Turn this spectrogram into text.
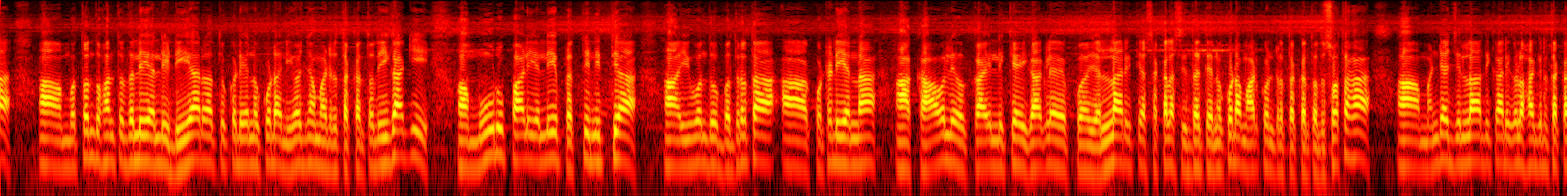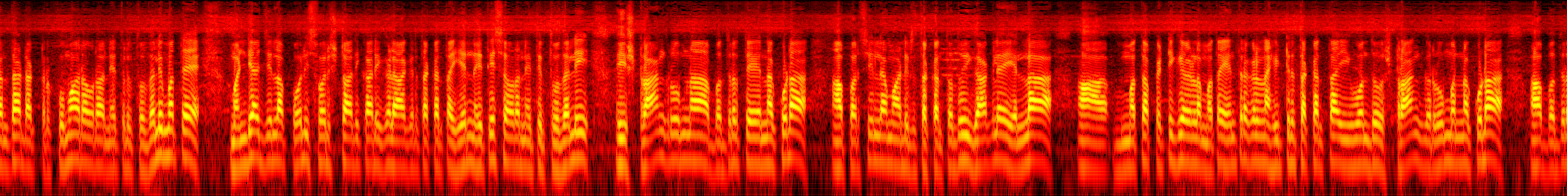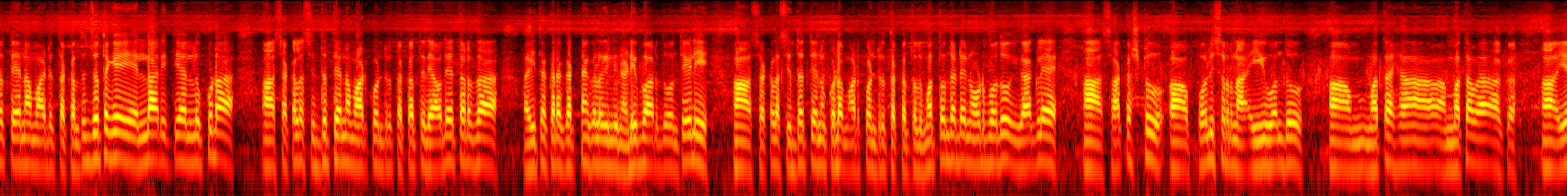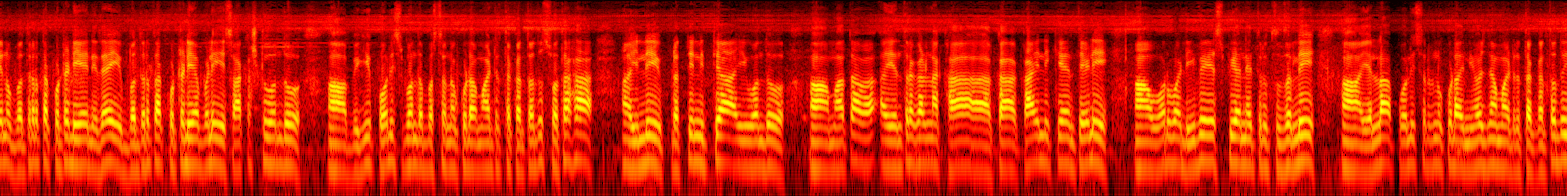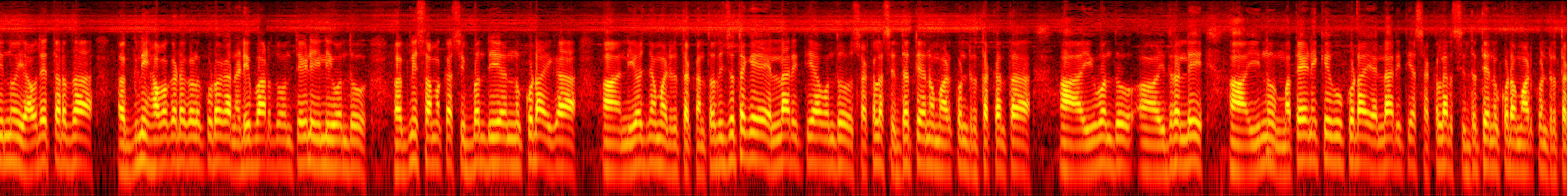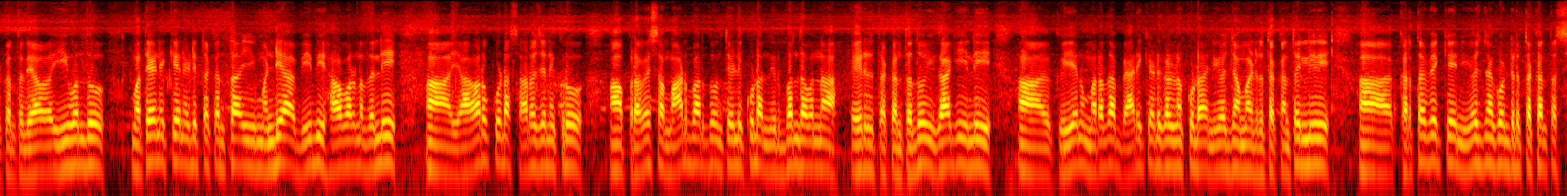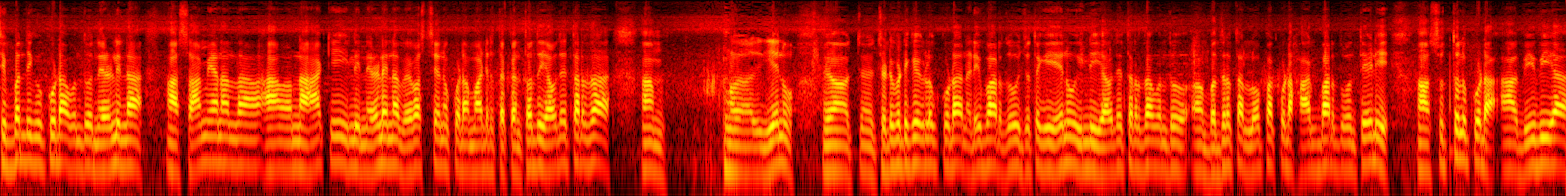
ಮತ್ತೊಂದು ಹಂತದಲ್ಲಿ ಅಲ್ಲಿ ಡಿ ಆರ್ ತುಕಡಿಯನ್ನು ಕೂಡ ನಿಯೋಜನೆ ಮಾಡಿರ್ತಕ್ಕಂಥದ್ದು. ಹೀಗಾಗಿ ಮೂರು ಪಾಳಿಯಲ್ಲಿ ಪ್ರತಿನಿತ್ಯ ಈ ಒಂದು ಭದ್ರತಾ ಕೊಠಡಿಯನ್ನು ಕಾವಲು ಕಾಯಲಿಕ್ಕೆ ಈಗಾಗಲೇ ಎಲ್ಲ ರೀತಿಯ ಸಕಲ ಸಿದ್ಧತೆಯನ್ನು ಕೂಡ ಮಾಡಿಕೊಂಡಿರ್ತಕ್ಕಂಥದ್ದು. ಸ್ವತಃ ಮಂಡ್ಯ ಜಿಲ್ಲಾಧಿಕಾರಿಗಳು ಆಗಿರ್ತಕ್ಕಂಥ ಡಾಕ್ಟರ್ ಕುಮಾರ್ ಅವರ ನೇತೃತ್ವದಲ್ಲಿ ಮತ್ತೆ ಮಂಡ್ಯ ಜಿಲ್ಲಾ ಪೊಲೀಸ್ ವರಿಷ್ಠಾಧಿಕಾರಿಗಳಾಗಿರ್ತಕ್ಕಂಥ ಎನ್. ನಿತೀಶ್ ಅವರ ನೇತೃತ್ವದಲ್ಲಿ ಈ ಸ್ಟ್ರಾಂಗ್ ರೂಮ್ನ ಭದ್ರತೆಯನ್ನು ಕೂಡ ಪರಿಶೀಲನೆ ಮಾಡಿರ್ತಕ್ಕಂಥದ್ದು. ಈಗಾಗಲೇ ಎಲ್ಲ ಮತ ಪೆಟ್ಟಿಗೆಗಳ ಮತ ಯಂತ್ರಗಳನ್ನ ಇಟ್ಟಿರ್ತಕ್ಕಂಥ ಈ ಒಂದು ಸ್ಟ್ರಾಂಗ್ ರೂಮನ್ನು ಕೂಡ ಭದ್ರತೆಯನ್ನು ಮಾಡಿರ್ತಕ್ಕಂಥ ಜೊತೆಗೆ ಎಲ್ಲ ರೀತಿಯಲ್ಲೂ ಕೂಡ ಸಕಲ ಸಿದ್ಧತೆಯನ್ನು ಮಾಡ್ಕೊಂಡಿರ್ತಕ್ಕಂಥದ್ದು. ಯಾವುದೇ ಥರದ ಅಹಿತಕರ ಘಟನೆಗಳು ಇಲ್ಲಿ ನಡಿಬಾರ್ದು ಅಂತೇಳಿ ಸಕಲ ಸಿದ್ಧತೆಯನ್ನು ಕೂಡ ಮಾಡ್ಕೊಂಡಿರ್ತಕ್ಕಂಥದ್ದು. ಮತ್ತೊಂದೆಡೆ ನೋಡ್ಬೋದು, ಈಗಾಗಲೇ ಸಾಕಷ್ಟು ಪೊಲೀಸರನ್ನ ಈ ಒಂದು ಮತ ಮತ ಏನು ಭದ್ರತಾ ಕೊಠಡಿ ಏನಿದೆ, ಈ ಭದ್ರತಾ ಕೊಠಡಿಯ ಬಳಿ ಸಾಕಷ್ಟು ಒಂದು ಬಿಗಿ ಪೊಲೀಸ್ ಬಂದೋಬಸ್ತನ್ನು ಕೂಡ ಮಾಡಿರ್ತಕ್ಕಂಥದ್ದು. ಸ್ವತಃ ಇಲ್ಲಿ ಪ್ರತಿನಿತ್ಯ ಈ ಒಂದು ಮತ ಯಂತ್ರಗಳನ್ನ ಕಾಯಲಿಕ್ಕೆ ಅಂತೇಳಿ ಓರ್ವ ಡಿ ವೈ ಎಸ್ ಪಿಯ ನೇತೃತ್ವದಲ್ಲಿ ಎಲ್ಲ ಪೊಲೀಸರನ್ನು ಕೂಡ ನಿಯೋಜನೆ ಮಾಡಿರ್ತಕ್ಕಂಥದ್ದು. ಇನ್ನು ಯಾವುದೇ ಥರದ ಅಗ್ನಿ ಅವಘಡಗಳು ಕೂಡ ನಡಿಬಾರ್ದು ಅಂತೇಳಿ ಇಲ್ಲಿ ಒಂದು ಅಗ್ನಿಶಾಮಕ ಸಿಬ್ಬಂದಿಯನ್ನು ಕೂಡ ಈಗ ನಿಯೋಜನೆ ಮಾಡಿರ್ತಕ್ಕಂಥದ್ದು. ಜೊತೆಗೆ ಎಲ್ಲ ರೀತಿಯ ಒಂದು ಸಕಲ ಸಿದ್ಧತೆಯನ್ನು ಮಾಡಿಕೊಂಡಿರ್ತಕ್ಕಂಥ ಈ ಒಂದು ಇದರಲ್ಲಿ ಇನ್ನು ಮತ ಎಣಿಕೆಗೂ ಕೂಡ ಎಲ್ಲ ರೀತಿಯ ಸಕಲ ಸಿದ್ಧತೆಯನ್ನು ಕೂಡ ಮಾಡಿಕೊಂಡಿರ್ತಕ್ಕಂಥದ್ದು. ಯಾವ, ಈ ಒಂದು ಮತ ಎಣಿಕೆ ನಡೀತಕ್ಕಂಥ ಈ ಮಂಡ್ಯ ಬಿ ಬಿ ಆವರಣದಲ್ಲಿ ಯಾರು ಕೂಡ ಸಾರ್ವಜನಿಕರು ಪ್ರವೇಶ ಮಾಡಬಾರ್ದು ಅಂತೇಳಿ ಕೂಡ ನಿರ್ಬಂಧವನ್ನು ಹೇರಿರ್ತಕ್ಕಂಥದ್ದು. ಹೀಗಾಗಿ ಇಲ್ಲಿ ಏನು ಮರದ ಬ್ಯಾರಿಕೇಡ್ಗಳನ್ನ ಕೂಡ ನಿಯೋಜನೆ ಮಾಡಿರ್ತಕ್ಕಂಥ, ಇಲ್ಲಿ ಕರ್ತವ್ಯಕ್ಕೆ ನಿಯೋಜನೆಗೊಂಡಿರ್ತಕ್ಕಂಥ ಸಿಬ್ಬಂದಿಗೂ ಕೂಡ ಒಂದು ನೆರಳಿನ ಅನ್ನ ಹಾಕಿ ಇಲ್ಲಿ ನೆರಳಿನ ವ್ಯವಸ್ಥೆಯನ್ನು ಕೂಡ ಮಾಡಿರ್ತಕ್ಕಂಥದ್ದು ಯಾವುದೇ ಥರದ ಏನು ಚಟುವಟಿಕೆಗಳು ಕೂಡ ನಡಿಬಾರ್ದು. ಜೊತೆಗೆ ಏನು, ಇಲ್ಲಿ ಯಾವುದೇ ಥರದ ಒಂದು ಭದ್ರತಾ ಲೋಪ ಕೂಡ ಆಗಬಾರ್ದು ಅಂತೇಳಿ ಸುತ್ತಲೂ ಕೂಡ, ಆ ವಿವಿಯ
